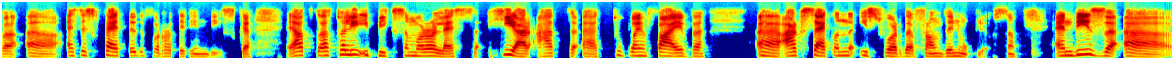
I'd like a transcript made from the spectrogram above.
uh, as expected for rotating disk. Actually, it peaks more or less here at uh, 2.5 uh, arc second eastward from the nucleus. And this uh,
